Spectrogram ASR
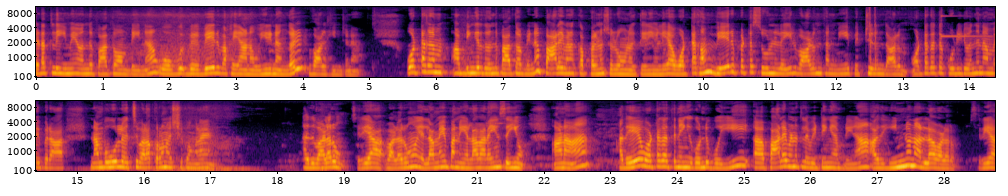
இடத்துலையுமே வந்து பார்த்தோம் அப்படின்னா ஒவ்வொரு வெவ்வேறு வகையான உயிரினங்கள் வாழ்கின்றன. ஒட்டகம் அப்படிங்கிறது வந்து பார்த்தோம் அப்படின்னா பாலைவன கப்பல்னு சொல்லுவோம் உனக்கு தெரியும் இல்லையா? ஒட்டகம் வேறுபட்ட சூழ்நிலையில் வாழும் தன்மையை பெற்றிருந்தாலும் ஒட்டகத்தை கூட்டிகிட்டு வந்து நம்ம இப்போ ரா- நம்ம ஊரில் வச்சு வளர்க்குறோன்னு வச்சுக்கோங்களேன். அது வளரும் சரியா? வளரும் எல்லாமே பண்ணும் எல்லா வேலையும் செய்யும். ஆனால் அதே ஒட்டகத்தை நீங்கள் கொண்டு போய் பாலைவனத்தில் விட்டீங்க அப்படின்னா அது இன்னும் நல்லா வளரும். சரியா?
